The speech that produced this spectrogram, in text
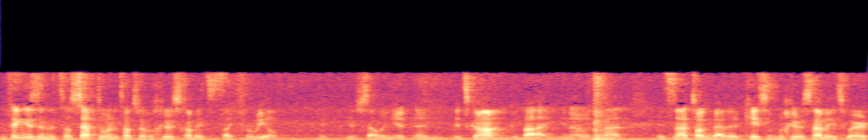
The thing is, in the Tosefta, when it talks about Mechiras chametz, it's like for real. Like you're selling it and it's gone. Goodbye. You know, it's not. It's not talking about a case of Mechiras chametz where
